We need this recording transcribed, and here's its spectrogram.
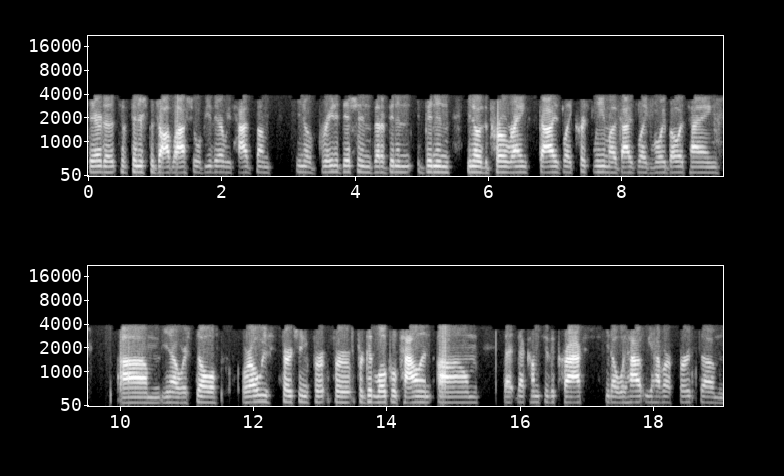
there to, to finish the job last year will be there. We've had some, you know, great additions that have been in been in, you know, the pro ranks, guys like Chris Lima, guys like Roy Boateng, um, you know, we're still we're always searching for for for good local talent um, that that comes through the cracks. You know, we have we have our first um,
